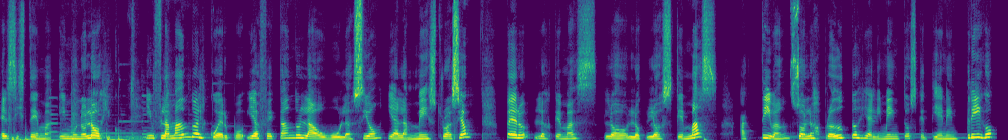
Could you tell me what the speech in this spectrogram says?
el sistema inmunológico, inflamando al cuerpo y afectando la ovulación y a la menstruación, pero los que más, los que más activan son los productos y alimentos que tienen trigo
